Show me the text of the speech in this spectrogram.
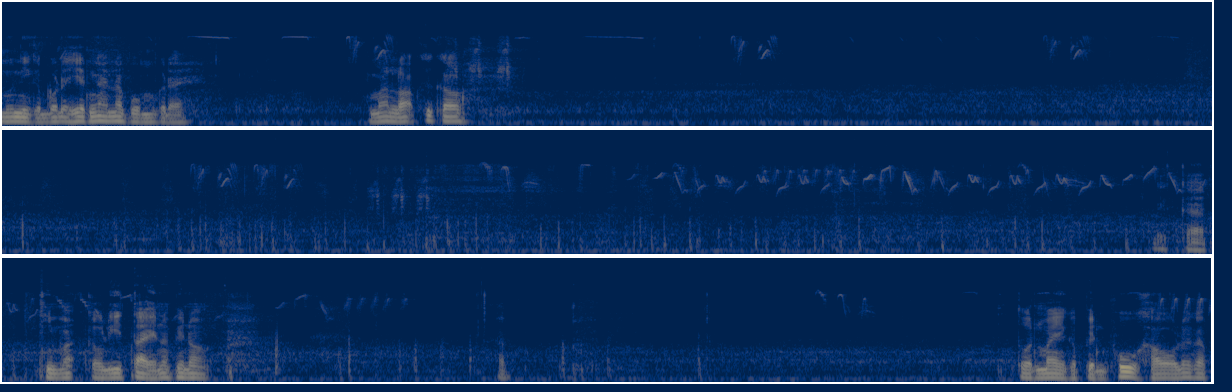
มือนี้กับบริเหตุงานนะผมก็ได้ มาเลาะคือเก่าบรรยากาศหิมะเกาหลีใต้นะพี่น้องครับต้นไม้ก็เป็นภูเขาเลยครับ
